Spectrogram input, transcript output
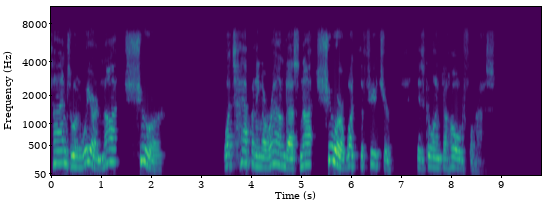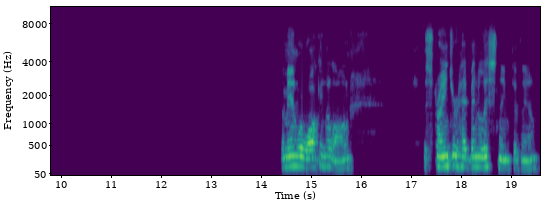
times when we are not sure what's happening around us, not sure what the future is going to hold for us. The men were walking along. The stranger had been listening to them.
